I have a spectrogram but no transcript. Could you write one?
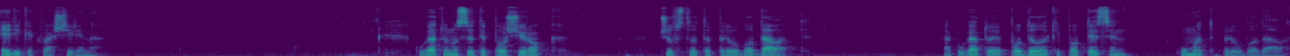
еди каква ширина. Когато носът е по-широк, чувствата преобладават, а когато е по-дълъг и по-тесен, умът преобладава.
